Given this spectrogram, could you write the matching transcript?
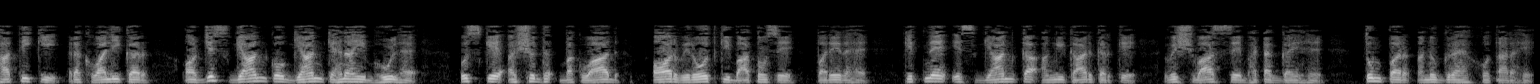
थाती की रखवाली कर, और जिस ज्ञान को ज्ञान कहना ही भूल है उसके अशुद्ध बकवाद और विरोध की बातों से परे रहे। कितने इस ज्ञान का अंगीकार करके विश्वास से भटक गए हैं, तुम पर अनुग्रह होता रहे।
